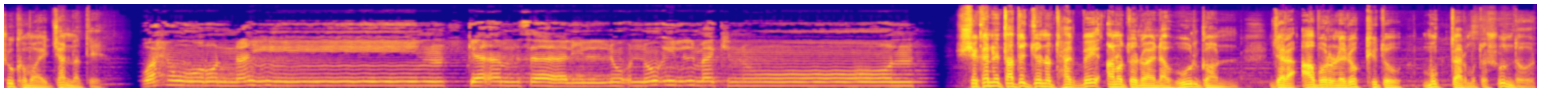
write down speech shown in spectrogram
সুখময় জান্নাতে وحور عين كأمثال اللؤلؤ المكنون সেখানে তাদের জন্য থাকবে আনত নয়না হুরগণ, যারা আবরণে রক্ষিত, মুক্তার মতো সুন্দর।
